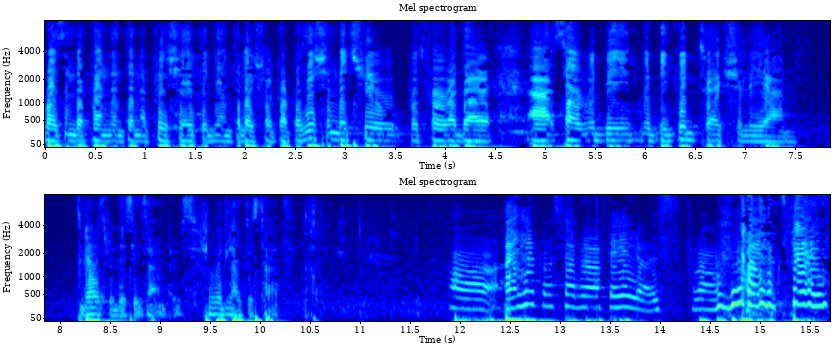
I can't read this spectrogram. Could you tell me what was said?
was independent and appreciated the intellectual proposition that you put forward there. Uh, so it would be, would be good to actually um, go through these examples. Who would like to start? Uh, I have uh, several failures from my experience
